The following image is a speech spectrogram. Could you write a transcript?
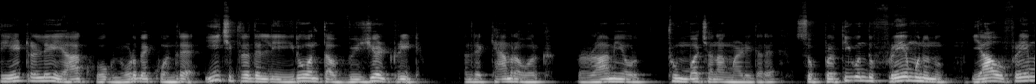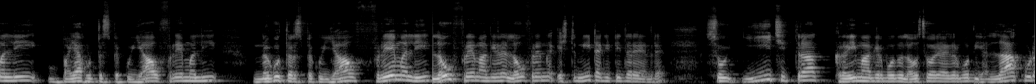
ಥಿಯೇಟ್ರಲ್ಲೇ ಯಾಕೆ ಹೋಗಿ ನೋಡಬೇಕು ಅಂದರೆ ಈ ಚಿತ್ರದಲ್ಲಿ ಇರುವಂಥ ವಿಜುವಲ್ ಟ್ರೀಟ್ ಅಂದರೆ ಕ್ಯಾಮ್ರಾ ವರ್ಕ್ ರಾಮಿ ಅವರು ತುಂಬ ಚೆನ್ನಾಗಿ ಮಾಡಿದ್ದಾರೆ. ಸೊ ಪ್ರತಿಯೊಂದು ಫ್ರೇಮನ್ನು ಯಾವ ಫ್ರೇಮಲ್ಲಿ ಭಯ ಹುಟ್ಟಿಸ್ಬೇಕು, ಯಾವ ಫ್ರೇಮಲ್ಲಿ ನಗು ತರಿಸ್ಬೇಕು, ಯಾವ ಫ್ರೇಮಲ್ಲಿ ಲವ್ ಫ್ರೇಮ್ ಆಗಿದ್ರೆ ಲವ್ ಫ್ರೇಮ್ನ ಎಷ್ಟು ನೀಟಾಗಿ ಇಟ್ಟಿದ್ದಾರೆ ಅಂದರೆ ಸೊ ಈ ಚಿತ್ರ ಕ್ರೈಮ್ ಆಗಿರ್ಬೋದು ಲವ್ ಸ್ಟೋರಿ ಆಗಿರ್ಬೋದು, ಎಲ್ಲ ಕೂಡ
